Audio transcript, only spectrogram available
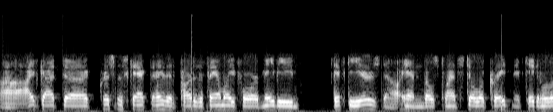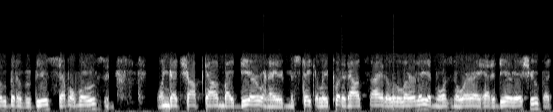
Uh, I've got uh, Christmas cacti that are part of the family for maybe 50 years now, and those plants still look great. And they've taken a little bit of abuse, several moves, and one got chopped down by deer when I mistakenly put it outside a little early and wasn't aware I had a deer issue. But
